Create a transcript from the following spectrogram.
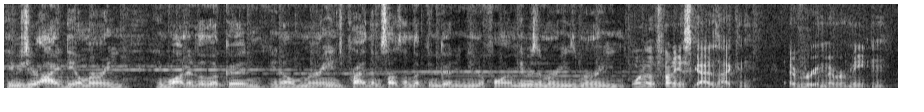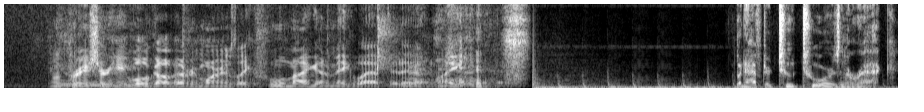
He was your ideal Marine. He wanted to look good. You know, Marines pride themselves on looking good in uniform. He was a Marine's Marine. One of the funniest guys I can ever remember meeting. I'm pretty sure he woke up every morning and was like, who am I gonna make laugh today? Like, But after two tours in Iraq,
